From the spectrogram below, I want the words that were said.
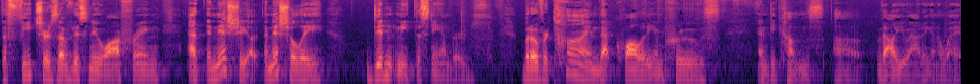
the features of this new offering initially, initially didn't meet the standards, but over time that quality improves and becomes uh, value adding in a way.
